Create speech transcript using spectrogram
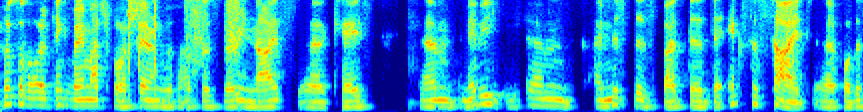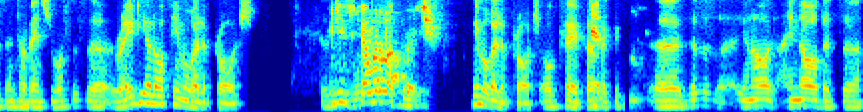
First of all, thank you very much for sharing with us this very nice uh, case. Um, maybe um, I missed this, but the, the exercise uh, for this intervention, was this a radial or femoral approach? This it is femoral approach. Femoral approach, okay, perfect. Yes. Uh, this is, uh, you know, I know that the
